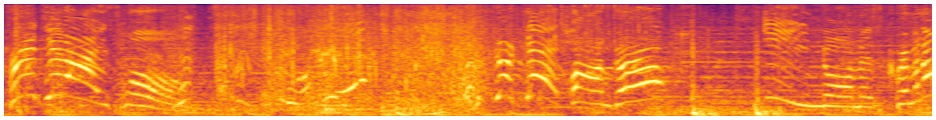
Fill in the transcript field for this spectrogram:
Frigid Ice Wall. You're dead, Bomb Girl. Enormous criminal.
